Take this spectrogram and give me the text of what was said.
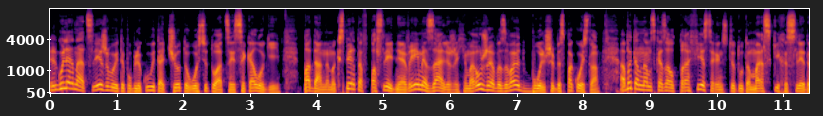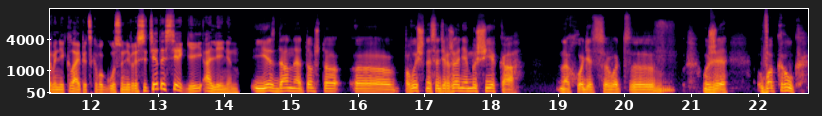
регулярно отслеживают и публикуют отчеты о ситуации с экологией. По данным экспертов, в последнее время залежи химоружия вызывают больше беспокойства. Об этом нам сказал профессор морских исследований Клайпецкого госуниверситета Сергей Оленин. Есть данные о том, что э, повышенное содержание мышьяка находится вот э, уже вокруг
